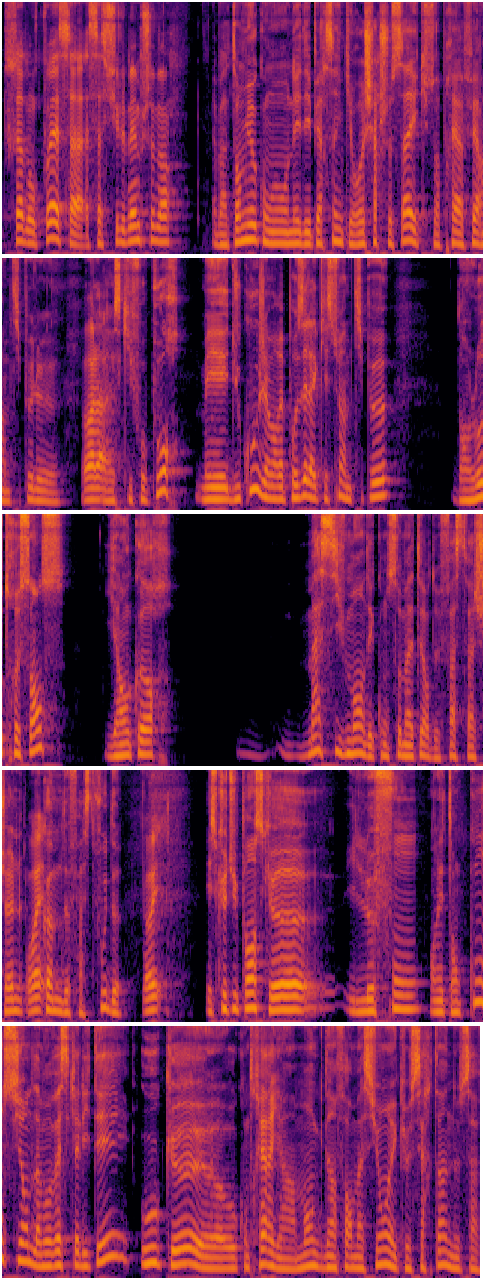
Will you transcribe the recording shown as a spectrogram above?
tout ça, donc ouais, ça, ça suit le même chemin. Eh ben, tant mieux qu'on ait des personnes qui recherchent ça et qui soient prêts à faire un petit peu le, Voilà. euh, ce qu'il faut pour. Mais du coup, j'aimerais poser la question un petit peu dans l'autre sens. Il y a encore massivement des consommateurs de fast fashion Ouais. comme de fast food. Oui. Est-ce que tu penses qu'ils le font en étant conscients de la mauvaise qualité ou que euh, au contraire il y a un manque d'information et que certains ne savent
